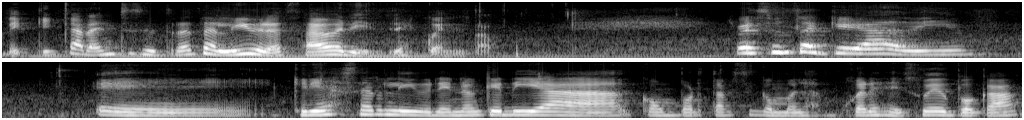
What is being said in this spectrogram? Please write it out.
¿De qué carancho se trata el libro? Saben les cuento. Resulta que Adi eh, quería ser libre, no quería comportarse como las mujeres de su época.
